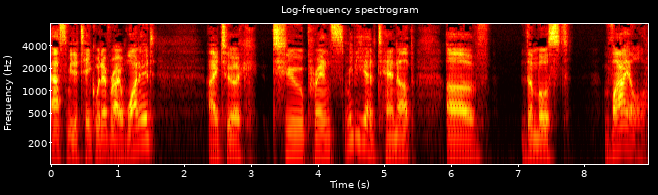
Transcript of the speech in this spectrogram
asked me to take whatever I wanted. I took two prints, maybe he had 10 up, of the most vile,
